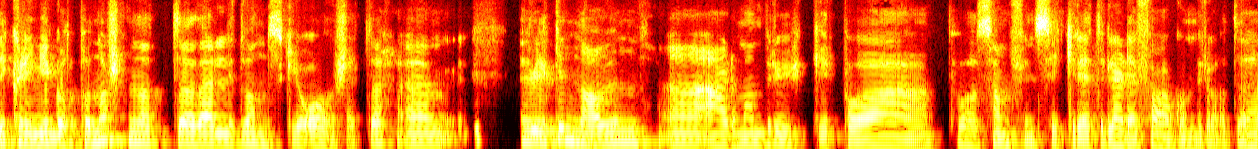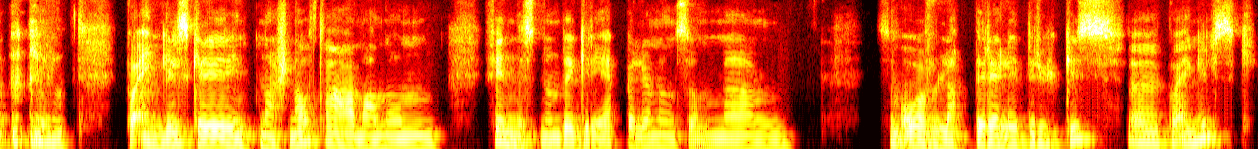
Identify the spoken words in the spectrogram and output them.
det, klinger godt på norsk, men at det er litt vanskelig å oversette. Hvilke navn uh, er det man bruker på, på, samfunnssikkerhet, eller er det fagområdet på engelsk eller internasjonalt? Man noen, finnes det noen begrep eller noen som, som overlapper eller brukes på engelsk?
